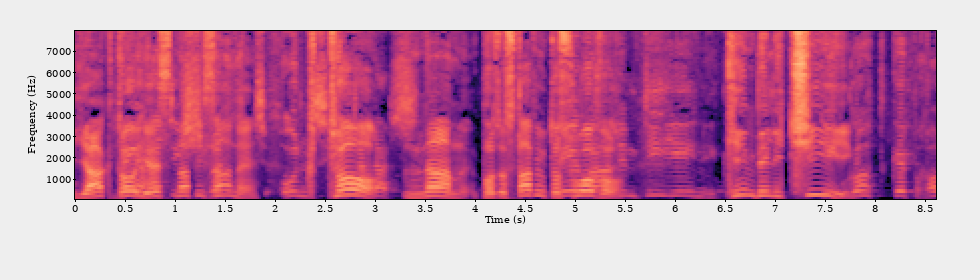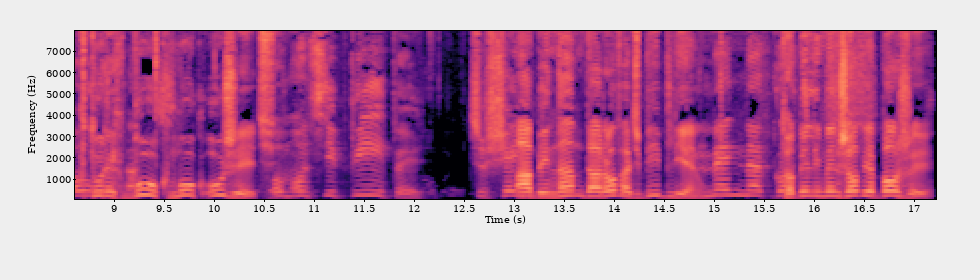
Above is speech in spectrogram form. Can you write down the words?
jak to jest napisane. Kto nam pozostawił to słowo? Kim byli ci, których Bóg mógł użyć, aby nam darować Biblię? To byli mężowie Boży,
